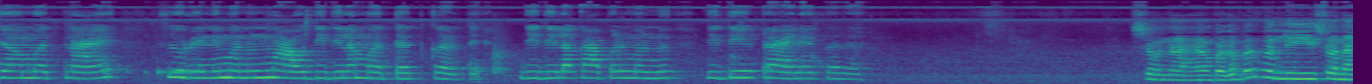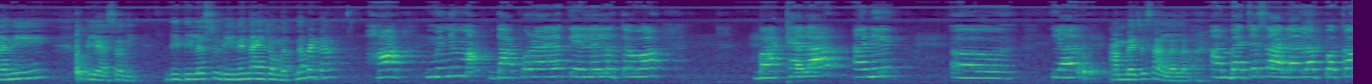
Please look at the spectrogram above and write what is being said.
जमत नाही सुरीनी म्हणून माव दीदीला मदत करते कापड म्हणून दीदी ट्राय नाही करत. सोना बरोबर बोलली. सोनानी या सॉरी दीदीला सुरीने नाही जमत ना बेटा? हा मी दापोळ्याला केलेलं तेव्हा बाठ्याला आणि अं, या आंब्याच्या सालाला. आंब्याच्या सालाला पक्का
